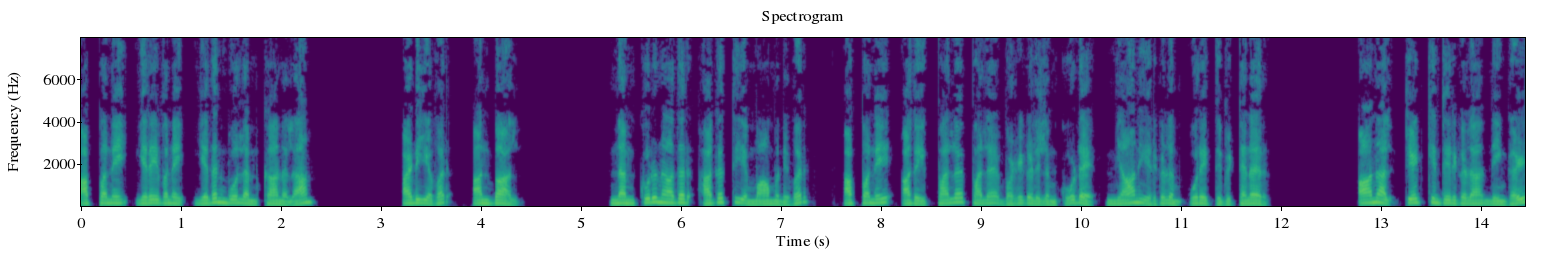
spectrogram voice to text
அப்பனை இறைவனை எதன் மூலம் காணலாம்? அடியவர் அன்பால். நம் குருநாதர் அகத்திய மாமுனிவர் அப்பனே அதை பல பல வழிகளிலும் கூட ஞானியர்களும் உரைத்துவிட்டனர். ஆனால் கேட்கின்றீர்களா நீங்கள்?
